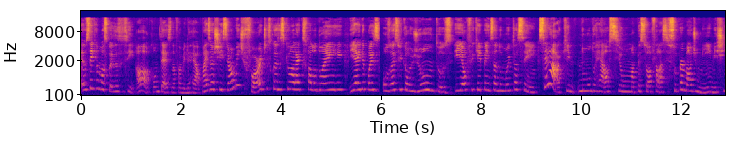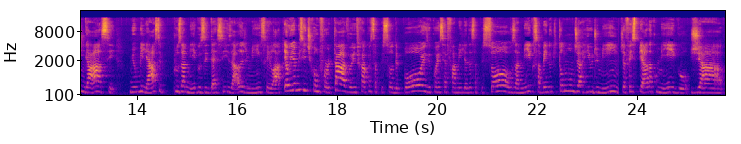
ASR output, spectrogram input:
eu sei que é umas coisas assim, ó, acontece na família real, mas eu achei extremamente forte as coisas que o Alex falou do Henry. E aí depois os dois ficam juntos e eu fiquei pensando muito assim, será que no mundo real se uma pessoa falasse super mal de mim, me xingasse, me humilhasse pros amigos e desse risada de mim, sei lá. Eu ia me sentir confortável em ficar com essa pessoa depois e conhecer a família dessa pessoa, os amigos, sabendo que todo mundo já riu de mim, já fez piada comigo, já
